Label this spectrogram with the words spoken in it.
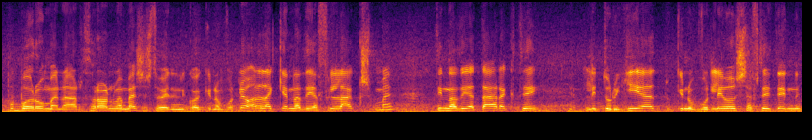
που μπορούμε να αρθρώνουμε μέσα στο ελληνικό κοινοβουλίο αλλά και να διαφυλάξουμε την αδιατάρακτη λειτουργία του Κοινοβουλίου σε αυτή την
